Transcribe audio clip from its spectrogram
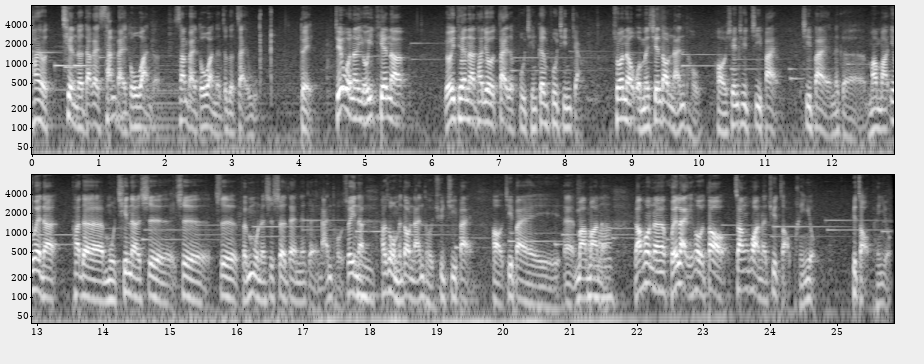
他有欠了大概三百多万的三百多万的这个债务。对。结果呢，有一天呢，有一天呢，他就带着父亲跟父亲讲，说呢，我们先到南头，好，先去祭拜祭拜那个妈妈，因为呢。他的母亲呢是是是坟墓呢是设在那个南头，所以呢他说我们到南头去祭拜，好祭拜呃妈妈呢，然后呢回来以后到彰化呢去找朋友，去找朋友。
